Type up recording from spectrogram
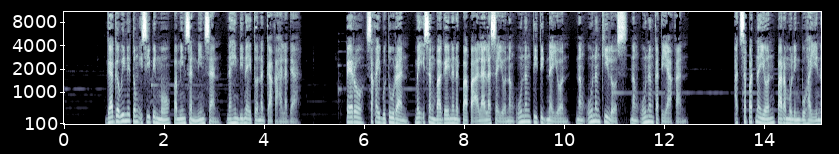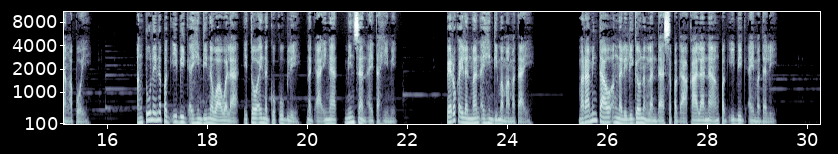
Gagawin itong isipin mo paminsan-minsan na hindi na ito nagkakahalaga. Pero, sa kaibuturan, may isang bagay na nagpapaalala sa iyo ng unang titig na yon, ng unang kilos, ng unang katiyakan. At sapat na yon para muling buhayin ang apoy. Ang tunay na pag-ibig ay hindi nawawala, ito ay nagkukubli, nag-aingat, minsan ay tahimik. Pero kailanman ay hindi mamamatay. Maraming tao ang naliligaw ng landas sa pag-aakala na ang pag-ibig ay madali.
